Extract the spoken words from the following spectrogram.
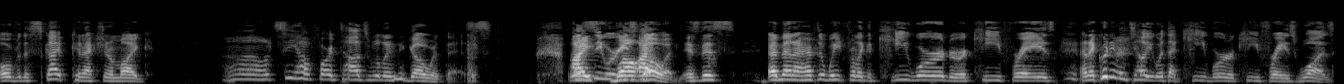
over the Skype connection, I'm like, oh, let's see how far Todd's willing to go with this. Let's I- see where well, he's I- going. Is this? And then I have to wait for like a keyword or a key phrase, and I couldn't even tell you what that keyword or key phrase was.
